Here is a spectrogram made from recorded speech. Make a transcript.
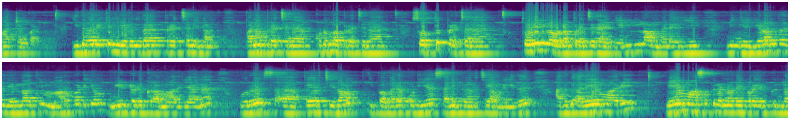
மாற்றங்கள். இது வரைக்கும் இருந்த பிரச்சனைகள் பண பிரச்சனை குடும்ப பிரச்சனை சொத்து பிரச்சனை தொழிலில் உள்ள பிரச்சனை எல்லாம் விலகி நீங்கள் இழந்தது எல்லாத்தையும் மறுபடியும் மீட்டெடுக்கிற மாதிரியான ஒரு ச பயிற்சி தான் இப்போ வரக்கூடிய சனி பயிற்சி அமையுது. அதுக்கு அதே மாதிரி மே மாதத்தில் நடைபெற இருக்கின்ற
